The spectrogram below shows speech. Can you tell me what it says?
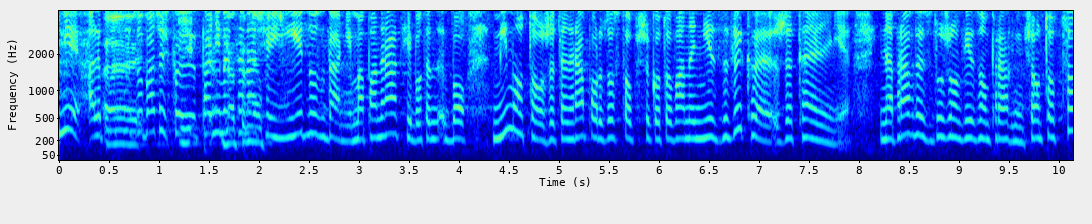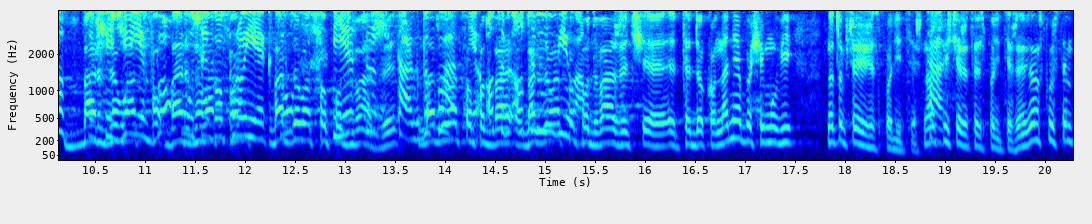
Nie, ale proszę E, zobaczyć, i- panie natomiast- mecenasie, jedno zdanie. Ma pan rację, bo, ten, bo mimo to, że ten raport został przygotowany niezwykle rzetelnie i naprawdę z dużą wiedzą prawniczą, to co, Bardzo się dzieje łatwo, wokół bardzo tego łatwo, projektu bardzo łatwo jest podważyć, już, tak, bardzo łatwo, o tym, o bardzo łatwo podważyć e, te dokonania, bo się mówi, no to przecież jest polityczne. Tak. Oczywiście, że to jest polityczne. W związku z tym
